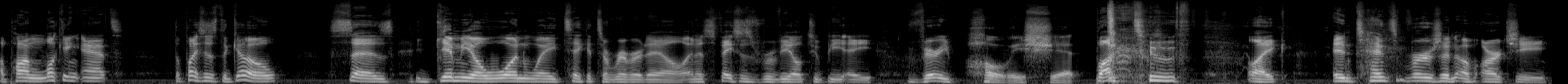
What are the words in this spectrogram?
upon looking at the places to go, says, "Give me a one way ticket to Riverdale," and his face is revealed to be a very Holy shit. buck tooth, like intense version of Archie.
